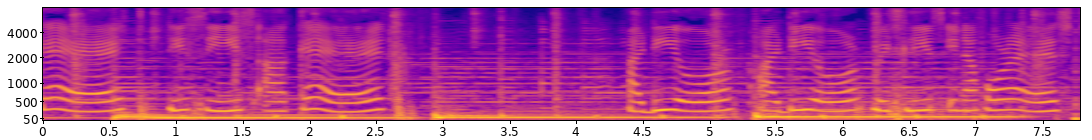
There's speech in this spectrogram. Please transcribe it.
cat this is a cat a deer a deer which lives in a forest.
